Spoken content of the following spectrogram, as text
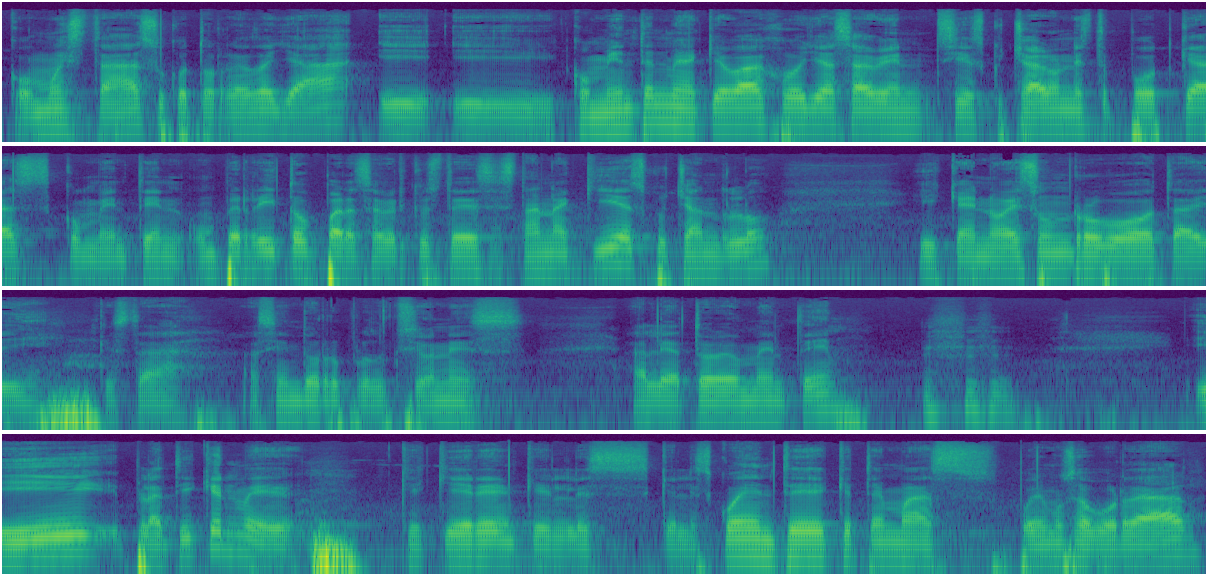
cómo está su cotorreo de allá y, y coméntenme aquí abajo, ya saben, si escucharon este podcast, comenten un perrito para saber que ustedes están aquí escuchándolo y que no es un robot ahí que está haciendo reproducciones aleatoriamente. y platíquenme qué quieren que les, que les cuente, qué temas podemos abordar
